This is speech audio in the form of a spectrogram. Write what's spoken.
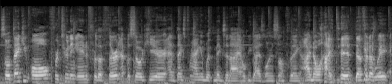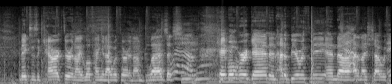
So thank you all for tuning in for the third episode here, and thanks for hanging with Migs and I. I hope you guys learned something. I know I did, definitely. Migs is a character, and I love hanging out with her, and I'm glad Yes, that she came over again and had a beer with me and uh, Yeah, had a nice chat with me.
